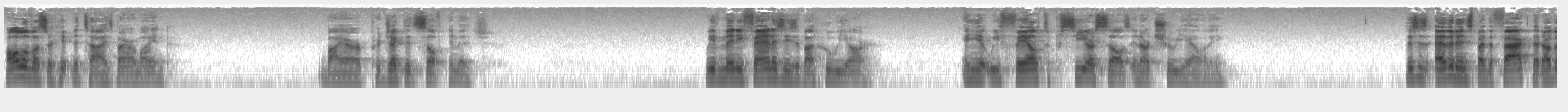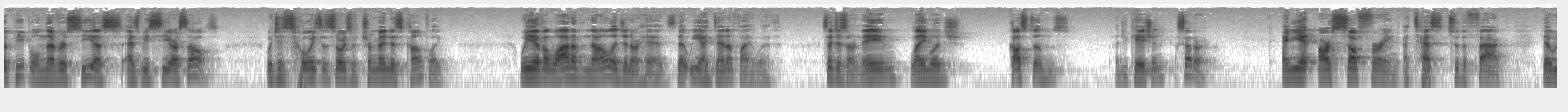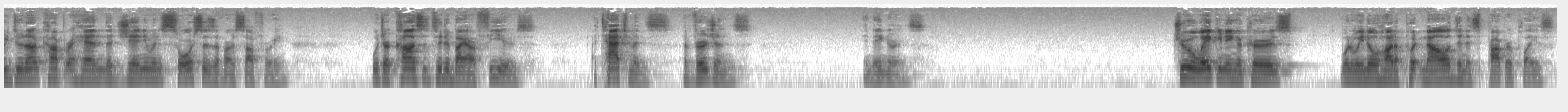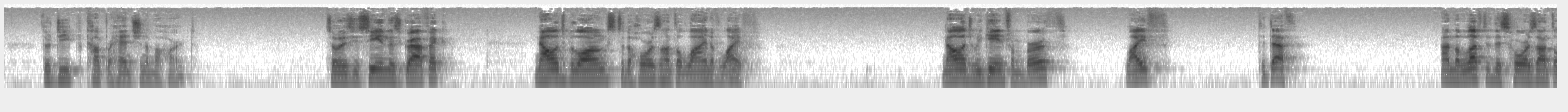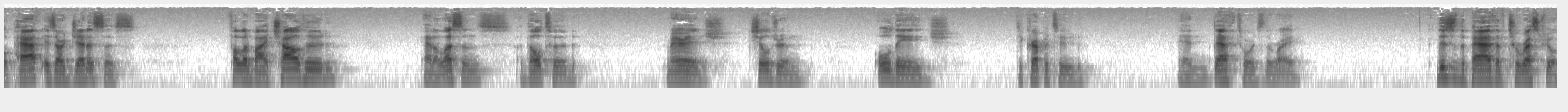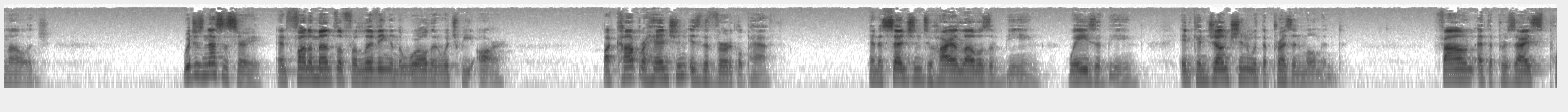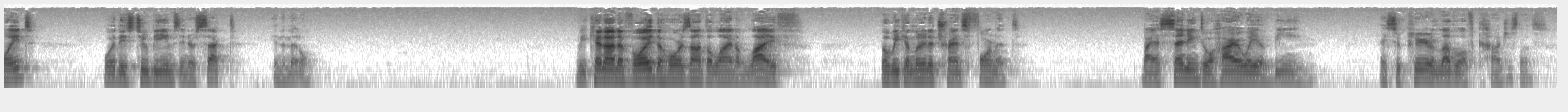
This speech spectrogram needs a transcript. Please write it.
All of us are hypnotized by our mind, by our projected self image. We have many fantasies about who we are, and yet we fail to see ourselves in our true reality. This is evidenced by the fact that other people never see us as we see ourselves, which is always a source of tremendous conflict. We have a lot of knowledge in our heads that we identify with, such as our name, language, customs, education, etc. And yet our suffering attests to the fact that we do not comprehend the genuine sources of our suffering, which are constituted by our fears, attachments, aversions, and ignorance. True awakening occurs when we know how to put knowledge in its proper place through deep comprehension of the heart. So, as you see in this graphic, knowledge belongs to the horizontal line of life. Knowledge we gain from birth, life, to death. On the left of this horizontal path is our genesis, followed by childhood, adolescence, adulthood, marriage, children, old age, decrepitude, and death towards the right. This is the path of terrestrial knowledge, which is necessary and fundamental for living in the world in which we are. But comprehension is the vertical path, an ascension to higher levels of being, ways of being, in conjunction with the present moment, found at the precise point where these two beams intersect in the middle. We cannot avoid the horizontal line of life, but we can learn to transform it by ascending to a higher way of being, a superior level of consciousness.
